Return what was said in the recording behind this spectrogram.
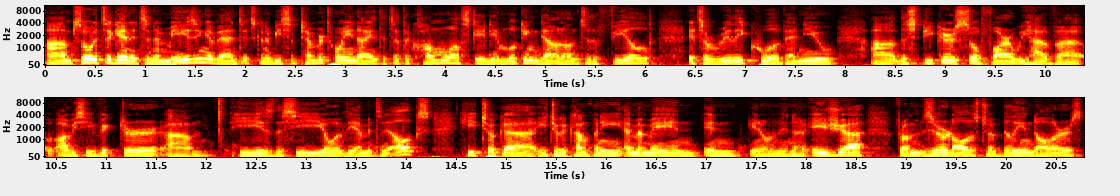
Um, so it's again, it's an amazing event. It's going to be September 29th. It's at the Commonwealth Stadium, looking down onto the field. It's a really cool venue. Uh, the speakers so far, we have uh, obviously Victor. Um, he is the CEO of the Edmonton Elks. He took a he took a company MMA in in you know in Asia from zero dollars to a billion dollars.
